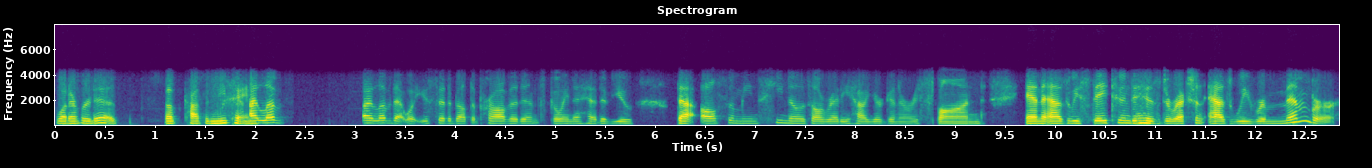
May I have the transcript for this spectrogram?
whatever it is that's causing me pain. I love I love that what you said about the providence going ahead of you. That also means he knows already how you're going to respond. And as we stay tuned to his direction, as we remember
